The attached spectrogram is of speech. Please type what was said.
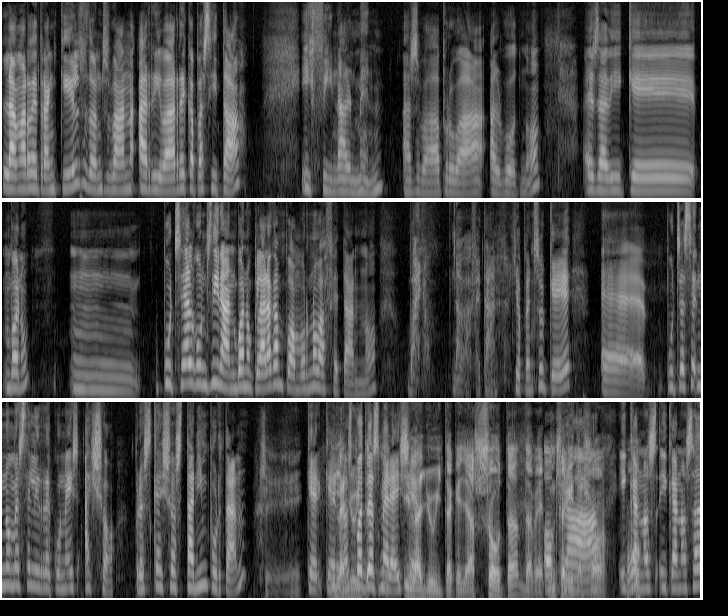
la mar de tranquils, doncs van arribar a recapacitar i finalment es va aprovar el vot, no? És a dir que, bueno, mm, potser alguns diran, bueno, Clara Campoamor no va fer tant, no? Bueno, no va fer tant. Jo penso que eh, potser se, només se li reconeix això, però és que això és tan important Sí. que, que no es pot lluita- desmereixer. I, I la lluita que hi ha sota d'haver Oh, aconseguit clar, això. I que Oh! no, i que no s'ha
